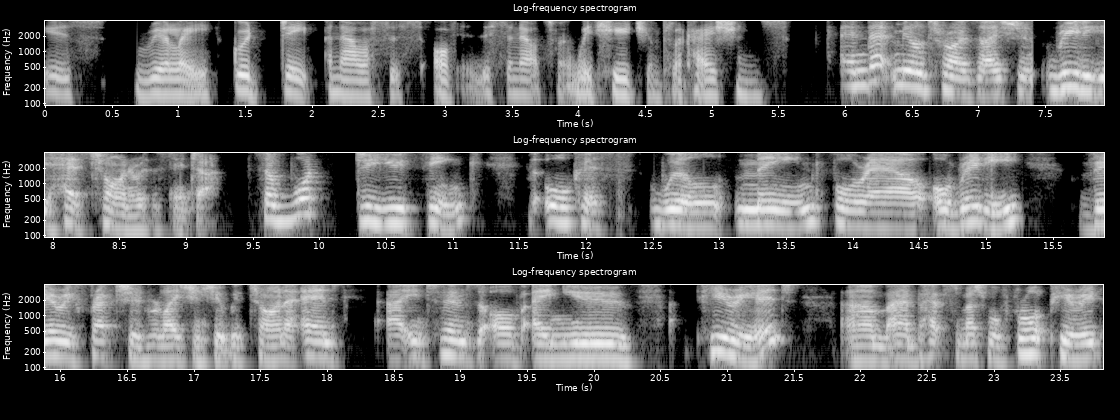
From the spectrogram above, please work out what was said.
is really good, deep analysis of this announcement with huge implications. And that militarisation really has China at the centre. So, what do you think the AUKUS will mean for our already very fractured relationship with China and uh, in terms of a new period um, and perhaps a much more fraught period?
